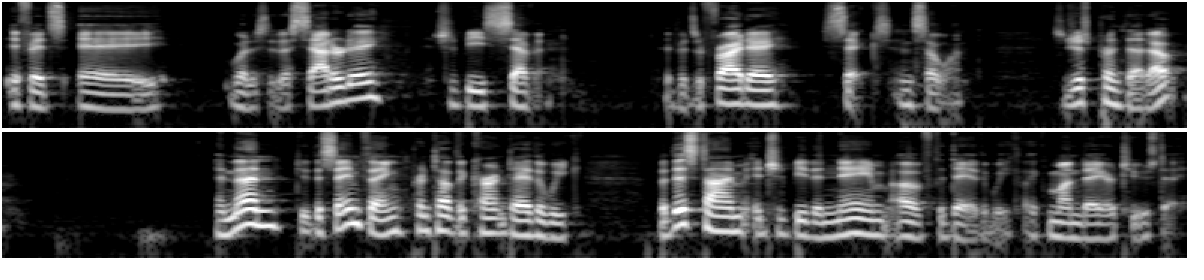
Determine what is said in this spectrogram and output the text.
if it's a, what is it, a Saturday, it should be seven. If it's a Friday, six, and so on. So just print that out. And then do the same thing, print out the current day of the week, but this time it should be the name of the day of the week, like Monday or Tuesday.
